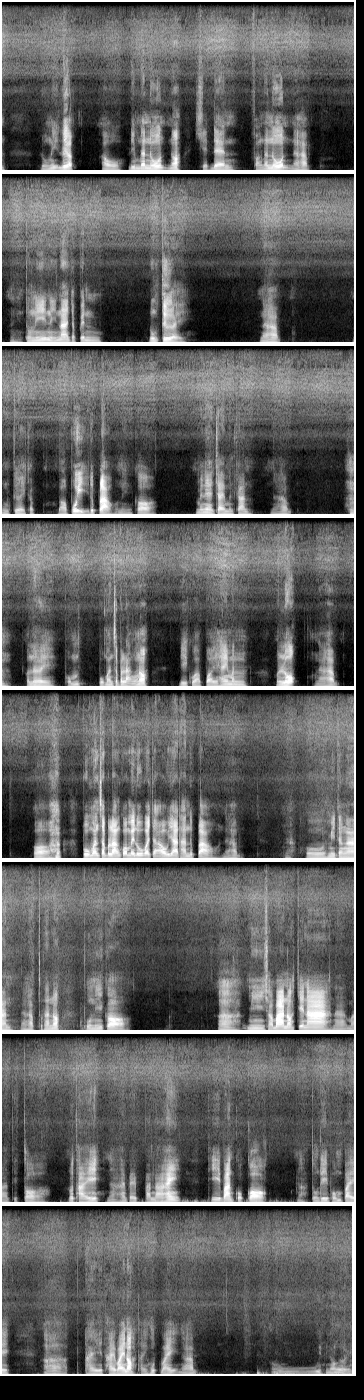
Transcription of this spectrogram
ตรงนี้เลือกเอาริมด้านโน้นเนาะเขตแดนฝั่งด้านโน้นนะครับ ตรงนี้นี่น่าจะเป็นลุงเตื่อยนะครับลุงเตื่อยกับบ่าวปุ้ยหรือเปล่านนี้ก็ ไม่แน่ใจเหมือนกันนะครับก็เลยผมปลูกมันสำปะหลังเนาะดีกว่าปล่อยให้มันมันรกนะครับก็ปลูกมันสำปะหลังก็ไม่รู้ว่าจะเอาหญ้าทันหรือเปล่านะครับโอ้มีแต่งานนะครับ ทุกท่านเนาะพรุ่งนี้ก็มีชาวบ้านเนาะเจนานะมาติดต่อรถไถนะให้ไปปั่นนาให้ที่บ้านกกอก นะตรงที่ผมไปอ่าไถไถไว้เนาะไถฮุดไว้นะครับโอ้ยพี่น้องเอ๋ย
